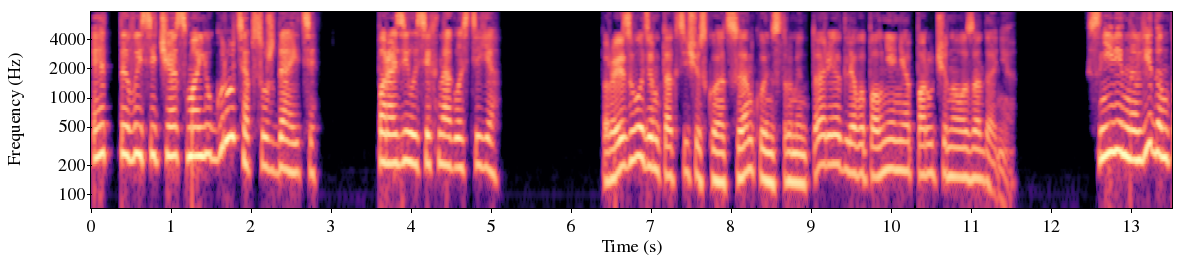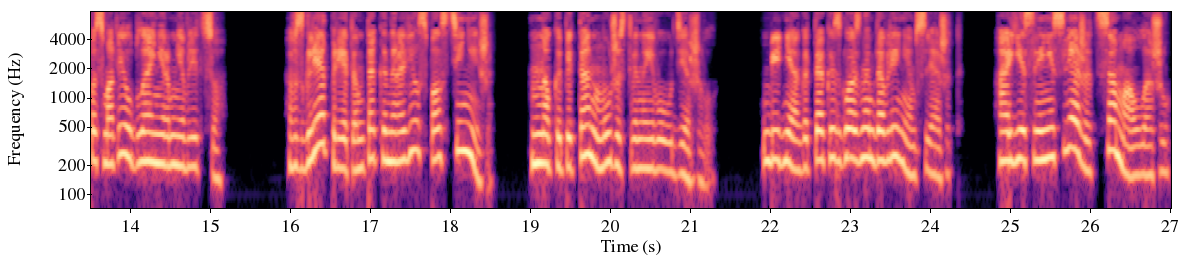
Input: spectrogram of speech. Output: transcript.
«Это вы сейчас мою грудь обсуждаете?» Поразилась их наглости я. Производим тактическую оценку инструментария для выполнения порученного задания. С невинным видом посмотрел Блайнер мне в лицо. Взгляд при этом так и норовил сползти ниже, но капитан мужественно его удерживал. Бедняга так и с глазным давлением сляжет. А если не сляжет, сама уложу.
